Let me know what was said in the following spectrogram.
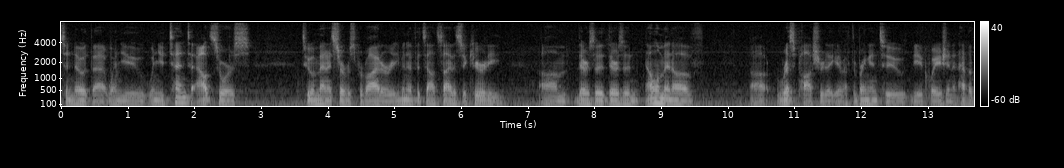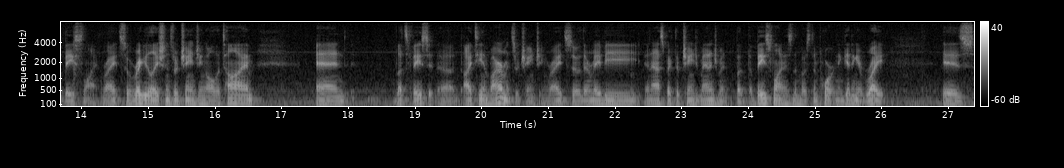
to note that when you when you tend to outsource to a managed service provider, even if it's outside of security, um, there's a there's an element of uh, risk posture that you have to bring into the equation and have a baseline, right? So regulations are changing all the time, and let's face it, uh, IT environments are changing, right? So there may be an aspect of change management, but the baseline is the most important, and getting it right is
